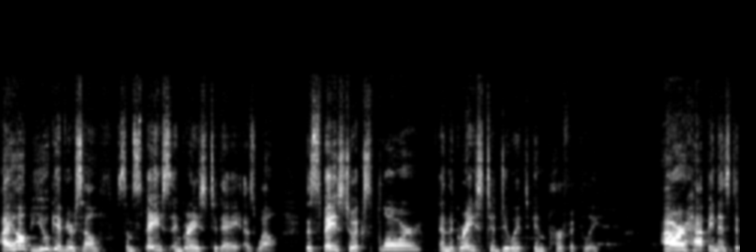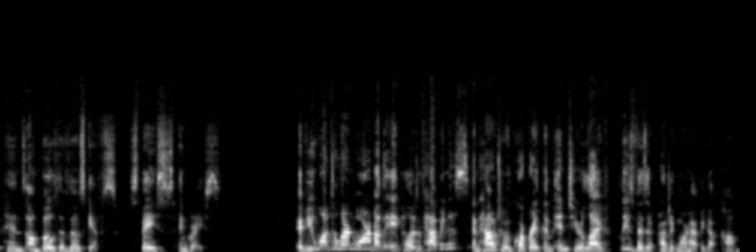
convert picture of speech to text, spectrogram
I hope you give yourself some space and grace today as well the space to explore and the grace to do it imperfectly. Our happiness depends on both of those gifts space and grace. If you want to learn more about the eight pillars of happiness and how to incorporate them into your life, please visit projectmorehappy.com.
